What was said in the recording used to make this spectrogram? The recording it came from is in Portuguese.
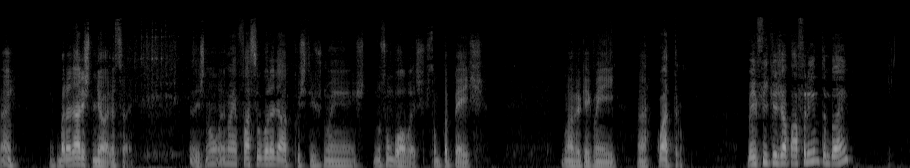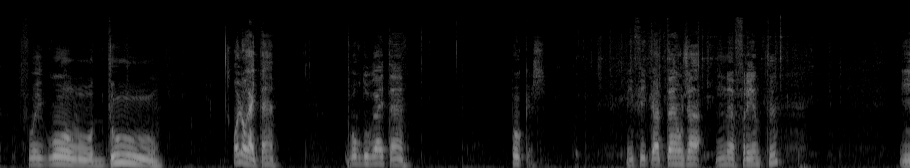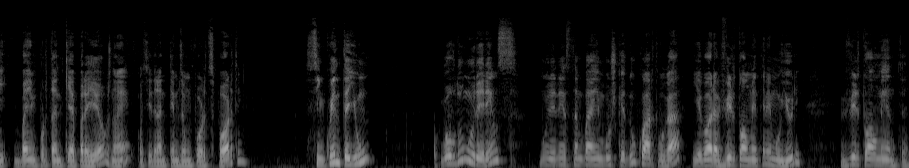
Bem, tem que baralhar isto melhor, eu sei. Mas isto não, não é fácil baralhar, porque isto, não, é, não são bolas, são papéis. Vamos lá ver o que é que vem aí. Ah, 4. Benfica já para a frente também. Foi golo do. Olha o Gaetan. Golo do Gaetan. Poucas. Benfica então já na frente. E bem importante que é para eles, não é? Considerando que temos um Porto Sporting. 51. Gol do Moreirense. Moreirense também em busca do quarto lugar. E agora virtualmente é mesmo o Yuri. Virtualmente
